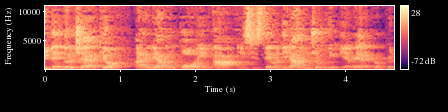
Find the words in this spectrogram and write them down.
Chiudendo il cerchio arriviamo poi al sistema di lancio, quindi avere proprio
